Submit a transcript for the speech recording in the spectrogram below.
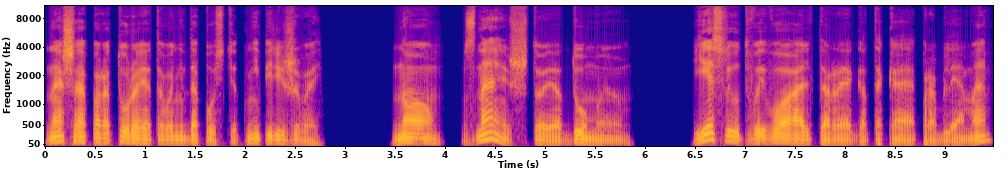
Наша аппаратура этого не допустит, не переживай. Но знаешь, что я думаю? Если у твоего альтер-эго такая проблема,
